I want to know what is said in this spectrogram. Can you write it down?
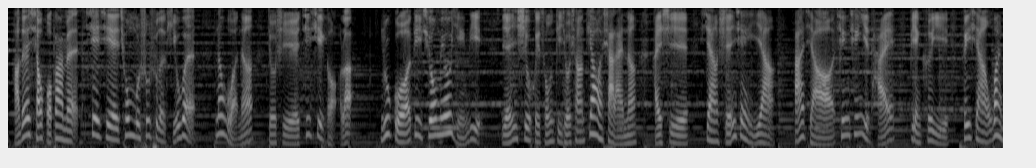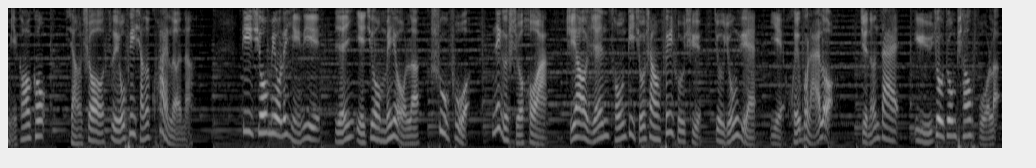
好的，小伙伴们，谢谢秋木叔叔的提问。那我呢，就是机器狗了。如果地球没有引力，人是会从地球上掉下来呢，还是像神仙一样，把脚轻轻一抬，便可以飞向万米高空，享受自由飞翔的快乐呢？地球没有了引力，人也就没有了束缚。那个时候啊，只要人从地球上飞出去，就永远也回不来了，只能在宇宙中漂浮了。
